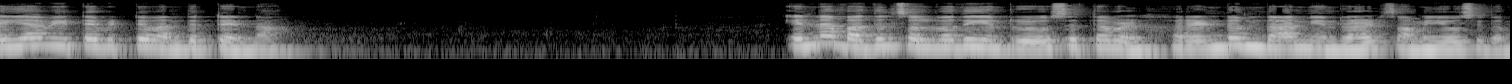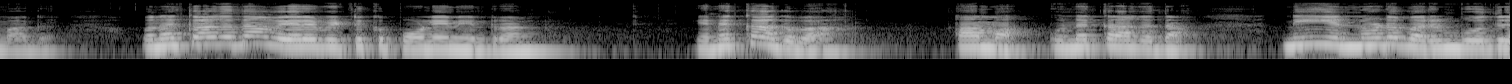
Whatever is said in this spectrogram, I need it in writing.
ஐயா வீட்டை விட்டு வந்துட்டேன்னா என்ன பதில் சொல்வது என்று யோசித்தவள். ரெண்டும் தான் என்றாள் சமயோசிதமாக. உனக்காக தான் வேற வீட்டுக்கு போனேன் என்றான். எனக்காகவா? ஆமா உனக்காக தான். நீ என்னோட வரும்போது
